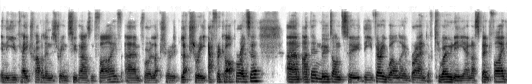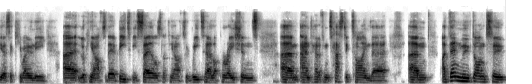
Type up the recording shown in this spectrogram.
in the UK travel industry in 2005 um, for a luxury luxury Africa operator. Um, I then moved on to the very well-known brand of Kuoni, and I spent five years at Kuoni uh, looking after their B2B sales, looking after retail operations, um, and had a fantastic time there. Um, I then moved on to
